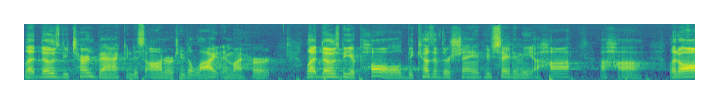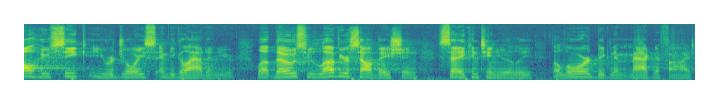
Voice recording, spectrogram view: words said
Let those be turned back in dishonor to delight in my hurt. Let those be appalled because of their shame, who say to me, Aha, aha. Let all who seek you rejoice and be glad in you. Let those who love your salvation say continually, The Lord be magnified.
